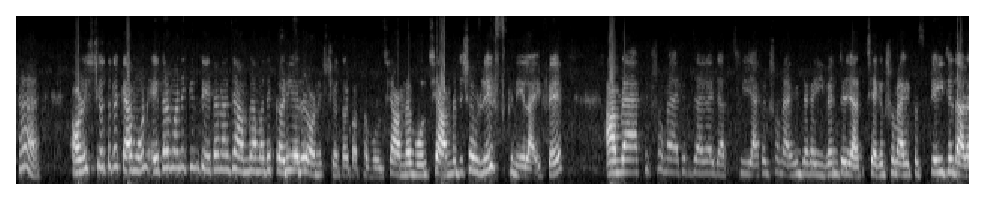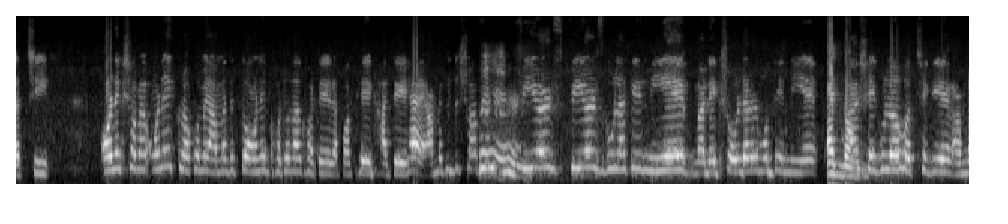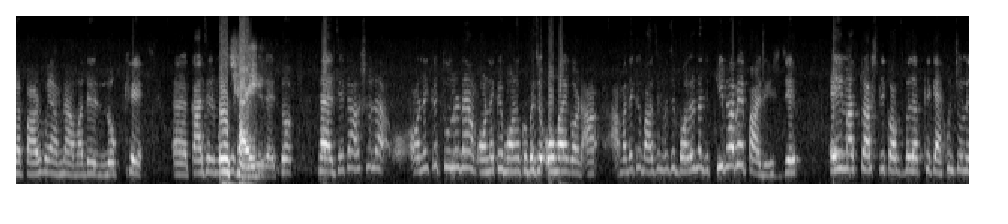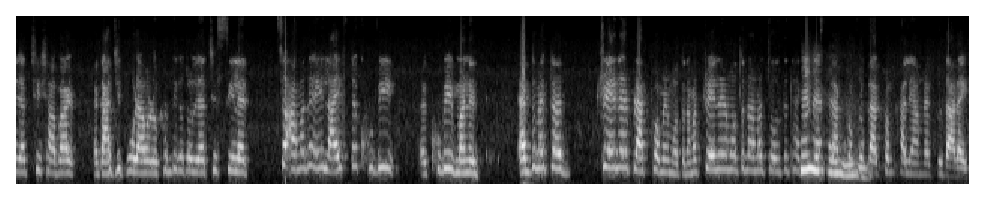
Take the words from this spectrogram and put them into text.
হ্যাঁ অনিশ্চয়তাটা কেমন? এটার মানে কিন্তু এটা না যে আমরা আমাদের ক্যারিয়ারের অনিশ্চয়তার কথা বলছি। আমরা বলছি আমরা যেসব রিস্ক নিয়ে লাইফে আমরা এক এক সময় এক এক জায়গায় যাচ্ছি এক এক সময় এক এক জায়গায় ইভেন্টে যাচ্ছি এক এক সময় এক একটা স্টেজে দাঁড়াচ্ছি অনেক সময় অনেক রকমের আমাদের তো অনেক ঘটনা ঘটে পথে ঘাটে হ্যাঁ আমরা কিন্তু সব। ফিয়ার্স ফিয়ার্স গুলাকে নিয়ে মানে শোল্ডারের মধ্যে নিয়ে সেগুলো হচ্ছে গিয়ে আমরা পার হয়ে আমরা আমাদের লক্ষ্যে কাজের মধ্যে যাই। তো হ্যাঁ যেটা আসলে অনেকের তুলনায় অনেকে মনে করবে যে ও মাই গড আমাদেরকে মাঝে মাঝে বলে না যে কীভাবে পারিস? যে এই মাত্র আসলি কক্সবাজার থেকে এখন চলে যাচ্ছিস আবার গাজীপুর আবার ওখান থেকে চলে যাচ্ছিস সিলেট। তো আমাদের এই লাইফটা খুবই খুবই মানে একদম একটা ট্রেনের প্ল্যাটফর্মের মতন। আমার ট্রেনের মতন আমরা চলতে থাকি প্ল্যাটফর্ম টু প্ল্যাটফর্ম খালি আমরা একটু দাঁড়াই।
